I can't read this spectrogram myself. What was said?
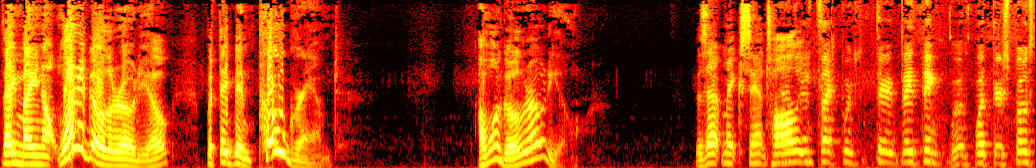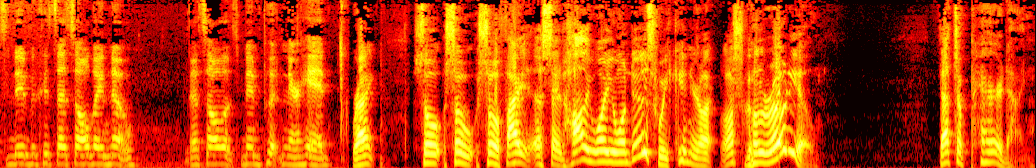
They may not want to go to the rodeo, but they've been programmed. I want to go to the rodeo. Does that make sense, Holly? It's like they think what they're supposed to do because that's all they know. That's all that's been put in their head. Right. So, so, so if I, I said, Holly, what do you want to do this weekend? You're like, let's go to the rodeo. That's a paradigm.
